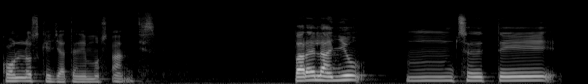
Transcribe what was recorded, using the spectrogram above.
con los que ya tenemos antes. Para el año mmm, CDT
